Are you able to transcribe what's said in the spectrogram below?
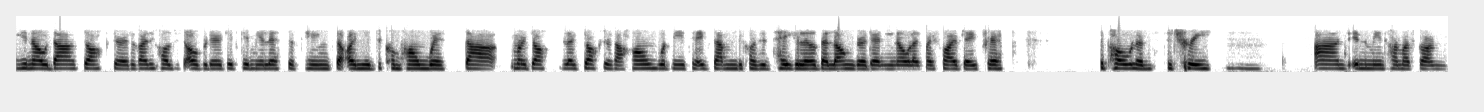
you know, that doctor, the gynecologist over there did give me a list of things that I need to come home with that my doc like doctors at home would need to examine because it'd take a little bit longer than, you know, like my five day trip to Poland to treat. Mm-hmm. And in the meantime I've gone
